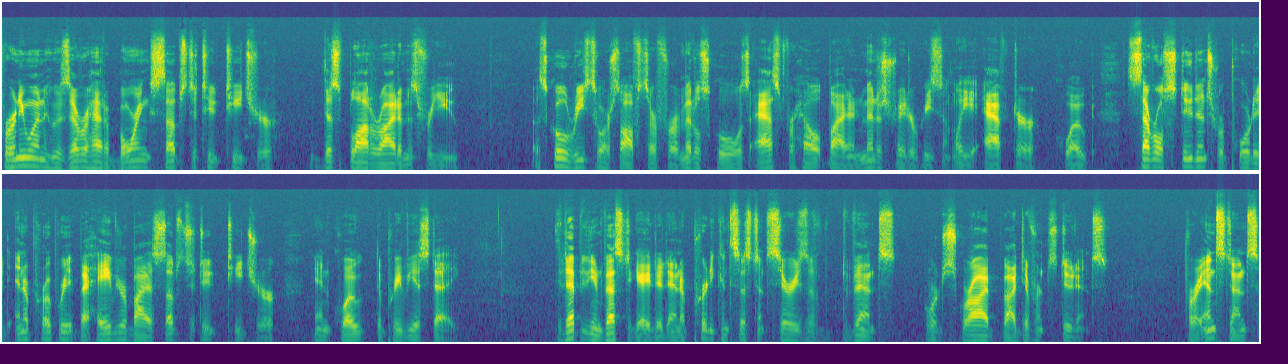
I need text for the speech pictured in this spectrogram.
For anyone who has ever had a boring substitute teacher, this blotter item is for you. A school resource officer for a middle school was asked for help by an administrator recently after, quote, several students reported inappropriate behavior by a substitute teacher, end quote, the previous day. The deputy investigated and a pretty consistent series of events were described by different students. For instance,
